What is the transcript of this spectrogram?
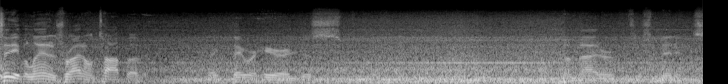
City of Atlanta is right on top of it. They, they were here in just a matter of just minutes.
